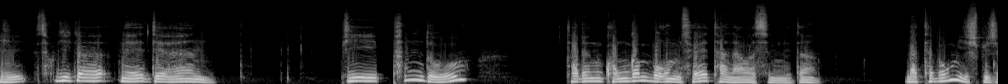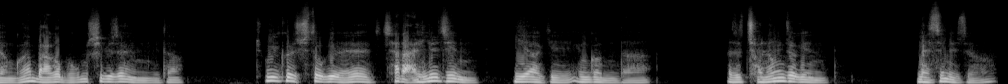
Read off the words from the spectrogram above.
이 서기관에 대한 비판도 다른 공간복음서에 다 나왔습니다. 마태복음 22장과 마가복음 12장입니다. 초기 그리스도교에 잘 알려진 이야기인 겁니다. 아주 전형적인 말씀이죠.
